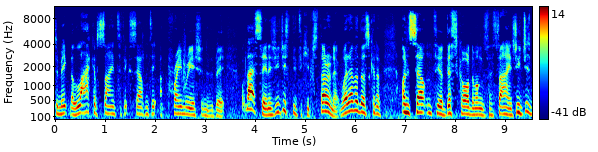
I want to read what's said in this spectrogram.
to make the lack of scientific certainty a primary issue in the debate. What that's saying is you just need to keep stirring it. Wherever there's kind of uncertainty or discord amongst the science, you just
